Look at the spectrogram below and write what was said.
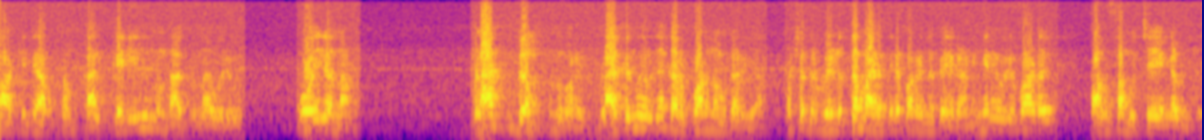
വാക്കിന്റെ അർത്ഥം കൽക്കരിയിൽ നിന്നുണ്ടാക്കുന്ന ഒരു ഓയിൽ എന്നാണ്. ബ്ലാക്ക് ഗം എന്ന് പറയും. ബ്ലാക്ക് എന്ന് പറഞ്ഞാൽ കറുപ്പാണെന്ന് നമുക്കറിയാം. പക്ഷെ അതൊരു വെളുത്ത മരത്തിന് പറയുന്ന പേരാണ്. ഇങ്ങനെ ഒരുപാട് പദസമുച്ചയങ്ങളുണ്ട്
